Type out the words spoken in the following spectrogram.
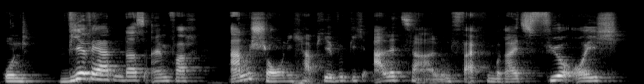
Und wir werden das einfach anschauen. Ich habe hier wirklich alle Zahlen und Fakten bereits für euch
